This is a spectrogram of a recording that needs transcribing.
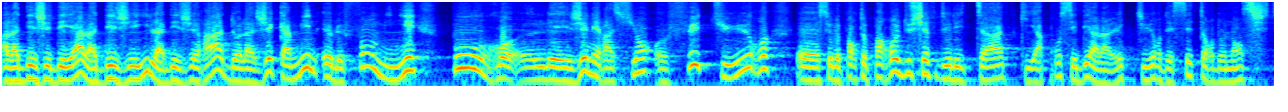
à la DGDA, la DGI, la DGRA, la GECAMINE et le Fonds minier pour les générations futures. Euh, c'est le porte-parole du chef de l'État qui a procédé à la lecture de cette ordonnance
